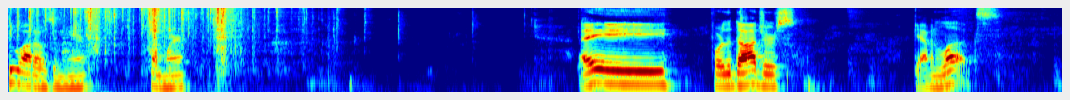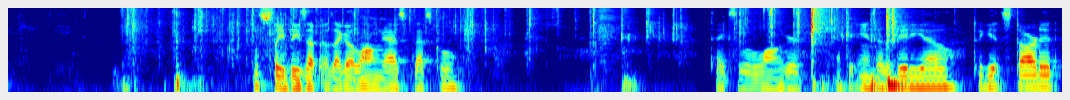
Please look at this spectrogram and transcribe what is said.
Two autos in here somewhere. Hey, for the Dodgers, Gavin Lux. Let's leave these up as I go along, guys, that's cool. Takes a little longer at the end of the video to get started.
